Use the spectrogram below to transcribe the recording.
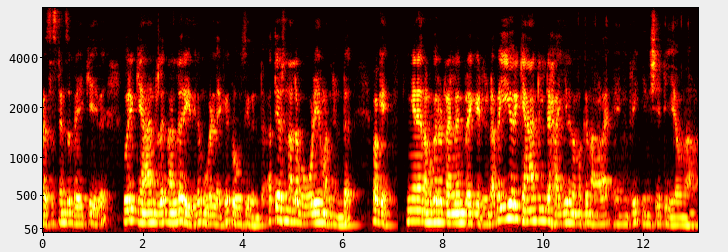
റെസിസ്റ്റൻസ് ബ്രേക്ക് ചെയ്ത് ഒരു ക്യാൻഡിൽ നല്ല രീതിയിൽ മുകളിലേക്ക് ക്ലോസ് ചെയ്തിട്ടുണ്ട്. അത്യാവശ്യം നല്ല വോളിയം അതിനുണ്ട്. ഓക്കെ ഇങ്ങനെ നമുക്കൊരു ട്രെൻഡ് ലൈൻ ബ്രേക്ക് കിട്ടിയിട്ടുണ്ട്. അപ്പോൾ ഈ ഒരു ക്യാൻഡിലിന്റെ ഹൈയിൽ നമുക്ക് നാളെ എൻട്രി ഇനിഷ്യേറ്റ് ചെയ്യാവുന്നതാണ്.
